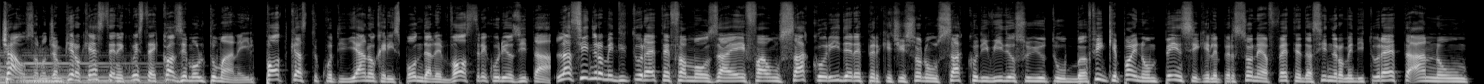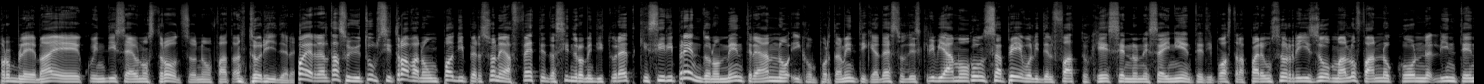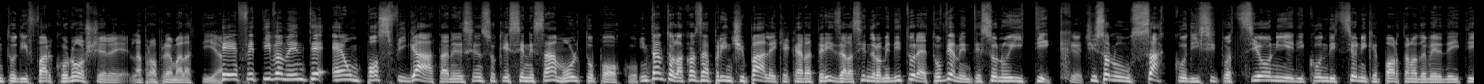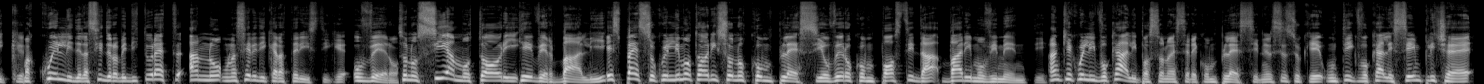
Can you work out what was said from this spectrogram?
Ciao, sono Giampiero Kesten e questa è Cose Molto Umane, il podcast quotidiano che risponde alle vostre curiosità. La sindrome di Tourette è famosa e fa un sacco ridere perché ci sono un sacco di video su YouTube, finché poi non pensi che le persone affette da sindrome di Tourette hanno un problema e quindi sei uno stronzo, non fa tanto ridere. Poi in realtà su YouTube si trovano un po' di persone affette da sindrome di Tourette che si riprendono mentre hanno i comportamenti che adesso descriviamo, consapevoli del fatto che se non ne sai niente ti può strappare un sorriso, ma lo fanno con l'intento di far far conoscere la propria malattia. E effettivamente è un po' sfigata, nel senso che se ne sa molto poco. Intanto la cosa principale che caratterizza la sindrome di Tourette ovviamente sono i tic. Ci sono un sacco di situazioni e di condizioni che portano ad avere dei tic, ma quelli della sindrome di Tourette hanno una serie di caratteristiche, ovvero sono sia motori che verbali e spesso quelli motori sono complessi, ovvero composti da vari movimenti. Anche quelli vocali possono essere complessi, nel senso che un tic vocale semplice è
